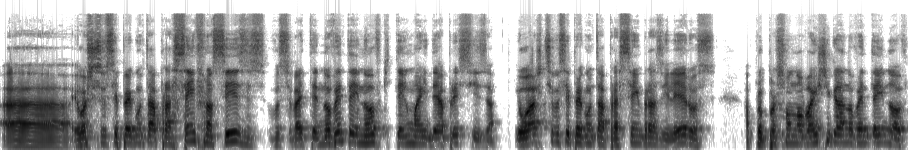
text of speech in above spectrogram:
Uh, eu acho que se você perguntar para 100 franceses, você vai ter 99 que tem uma ideia precisa. Eu acho que se você perguntar para 100 brasileiros, a proporção não vai chegar a 99.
